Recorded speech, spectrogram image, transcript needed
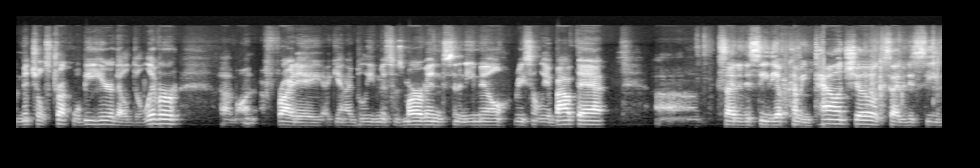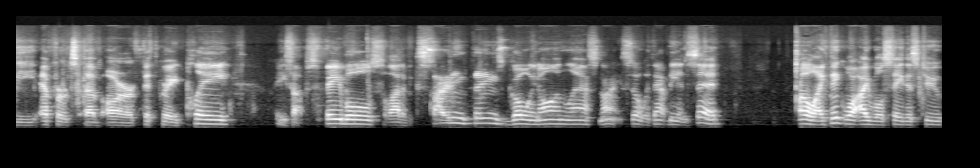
Mitchell's truck will be here. They'll deliver um, on Friday. Again, I believe Mrs. Marvin sent an email recently about that. Um, excited to see the upcoming talent show. Excited to see the efforts of our fifth grade play, Aesop's Fables. A lot of exciting things going on last night. So, with that being said, oh, I think well, I will say this too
